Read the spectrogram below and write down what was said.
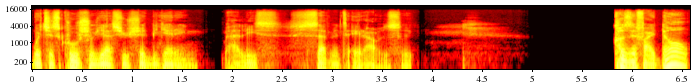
which is crucial. Yes, you should be getting at least seven to eight hours of sleep. Because if I don't,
